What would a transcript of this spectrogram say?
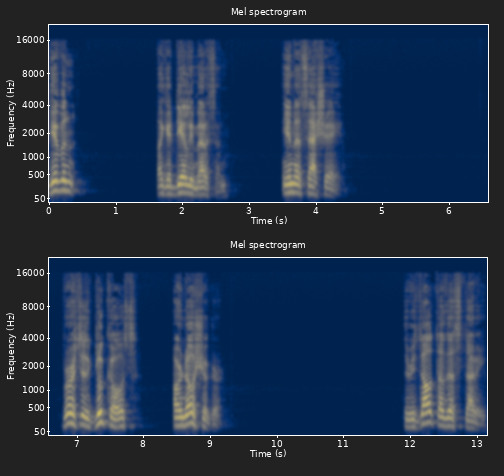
given like a daily medicine in a sachet versus glucose or no sugar. The result of this study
